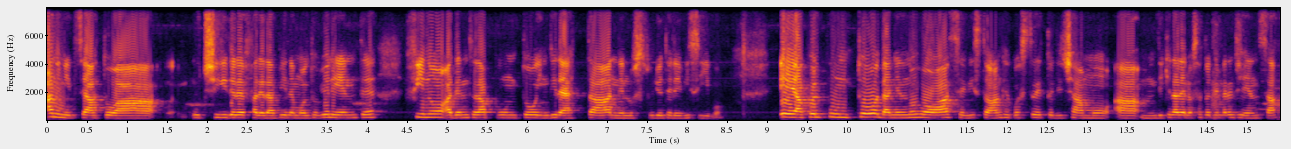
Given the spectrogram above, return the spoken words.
hanno iniziato a uccidere, fare rapine molto violente, fino ad entrare appunto in diretta nello studio televisivo. E a quel punto Daniel Novoa si è visto anche costretto, diciamo, a dichiarare lo stato di emergenza,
